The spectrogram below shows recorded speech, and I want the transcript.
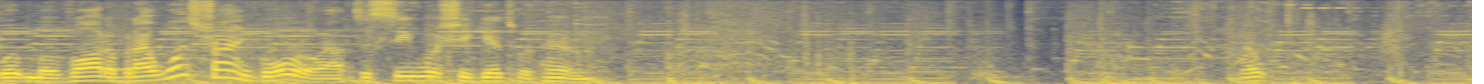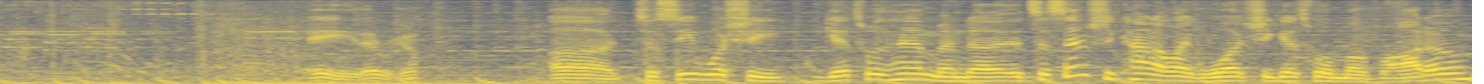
with Mavado, but I was trying Goro out to see what she gets with him. Nope. Hey, there we go uh, to see what she gets with him, and uh, it's essentially kind of like what she gets with Mavado,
